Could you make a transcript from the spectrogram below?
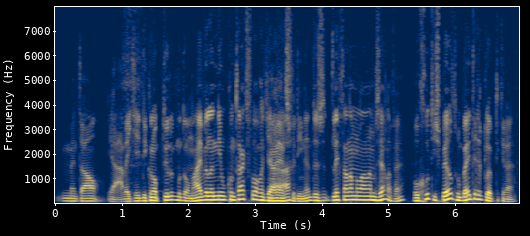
mentaal. Ja, weet je, die knop natuurlijk moet om. Hij wil een nieuw contract volgend jaar Ja. ergens verdienen. Dus het ligt allemaal aan hemzelf, hè. Hoe goed hij speelt, hoe beter een club hij krijgt.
